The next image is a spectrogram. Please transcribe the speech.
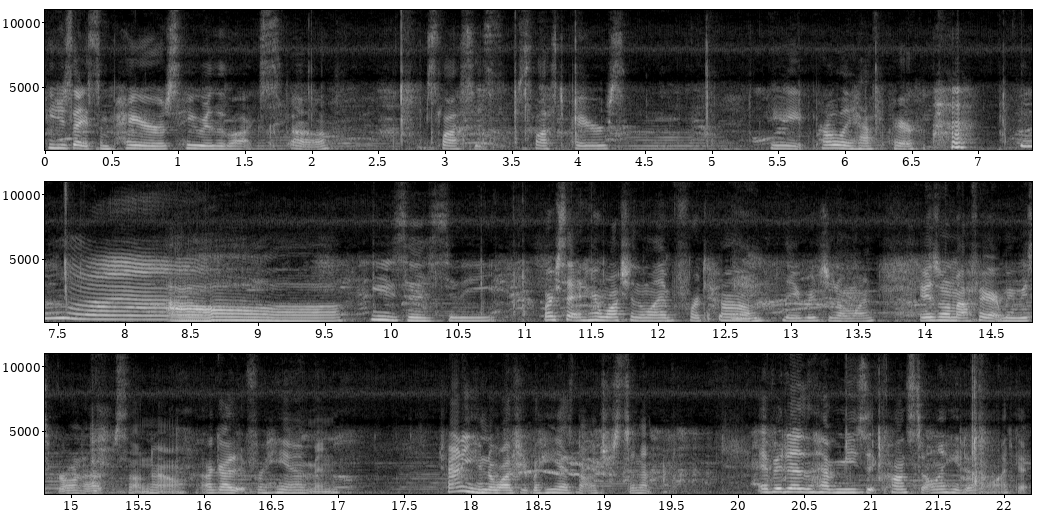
He just ate some pears. He really likes uh, slices, sliced pears. He ate probably half a pear. Oh, he's so sweet. We're sitting here watching The Land Before Time, the original one. It was one of my favorite movies growing up, so no, I got it for him and trying to get him to watch it, but he has no interest in it. If it doesn't have music constantly, he doesn't like it.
